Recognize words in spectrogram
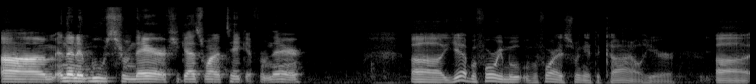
um, and then it moves from there. If you guys want to take it from there. Uh, yeah. Before we move, before I swing it to Kyle here, uh,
